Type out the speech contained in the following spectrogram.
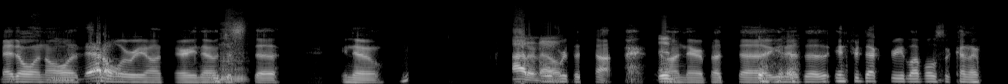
metal, and all its jewelry on there. You know, just uh, you know, I don't know over the top it, on there, but uh, you know the introductory levels that kind of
